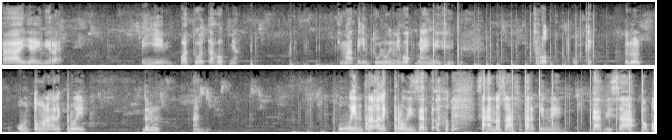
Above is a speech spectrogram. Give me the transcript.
bahaya ini rek. Piye ini? Waduh ada hooknya. Dimatiin dulu ini hooknya ini. Cerut. Oke. Dulu untung anak elektro dulu winter electro wizard. Sana sah ini gak bisa apa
